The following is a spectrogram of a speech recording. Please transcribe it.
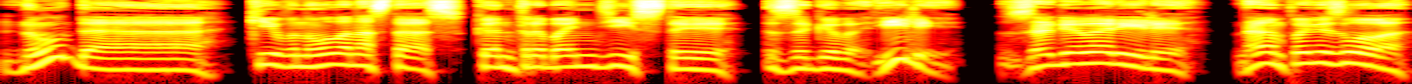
«Ну да», – кивнул Анастас. «Контрабандисты заговорили?» «Заговорили. Нам повезло.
